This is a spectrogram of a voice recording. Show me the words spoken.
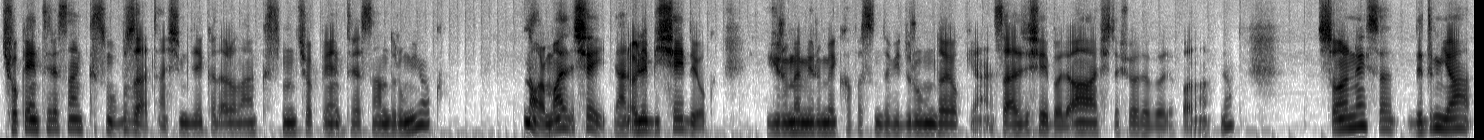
Çok enteresan kısmı bu zaten. Şimdiye kadar olan kısmının çok bir enteresan durumu yok. Normal şey yani öyle bir şey de yok. Yürüme yürüme kafasında bir durum da yok yani. Sadece şey böyle aa işte şöyle böyle falan filan. Sonra neyse dedim ya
